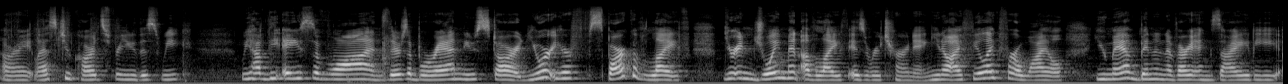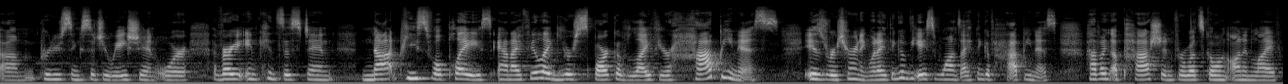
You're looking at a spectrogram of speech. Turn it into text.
All right, last two cards for you this week. We have the Ace of Wands. There's a brand new start. Your your spark of life, your enjoyment of life is returning. You know, I feel like for a while you may have been in a very anxiety um, producing situation or a very inconsistent, not peaceful place, and I feel like your spark of life, your happiness is returning. When I think of the Ace of Wands, I think of happiness, having a passion for what's going on in life,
